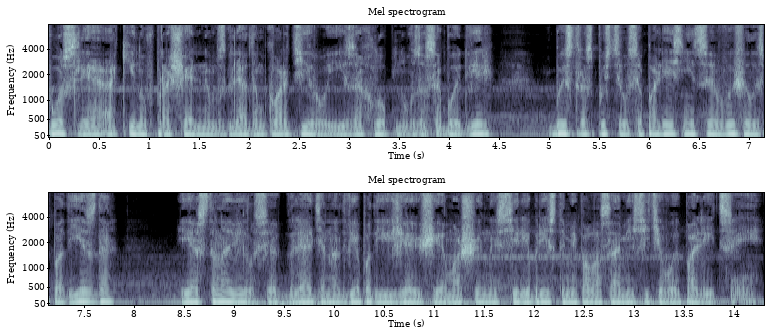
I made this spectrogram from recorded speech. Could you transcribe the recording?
После, окинув прощальным взглядом квартиру и захлопнув за собой дверь, быстро спустился по лестнице, вышел из подъезда и остановился, глядя на две подъезжающие машины с серебристыми полосами сетевой полиции.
